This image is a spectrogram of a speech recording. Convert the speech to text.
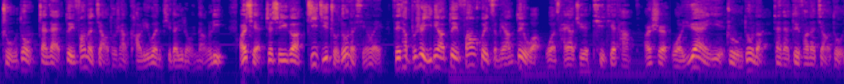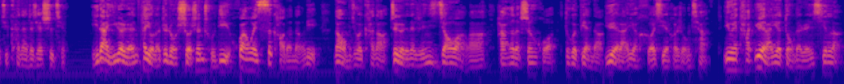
主动站在对方的角度上考虑问题的一种能力，而且这是一个积极主动的行为。所以，他不是一定要对方会怎么样对我，我才要去体贴他，而是我愿意主动的站在对方的角度去看待这些事情。一旦一个人他有了这种设身处地、换位思考的能力，那我们就会看到这个人的人际交往啊，还有他的生活都会变得越来越和谐和融洽，因为他越来越懂得人心了。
